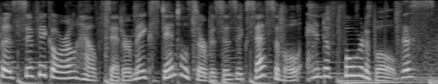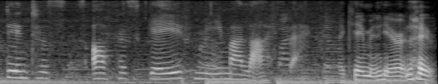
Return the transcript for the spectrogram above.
Pacific Oral Health Center makes dental services accessible and affordable. This dentist's office gave me my life back. I came in here and I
